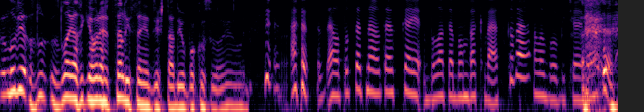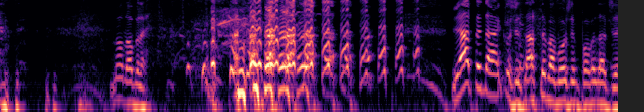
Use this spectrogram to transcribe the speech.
Ľudia zl- zlé jazyky hovoria, že celý senec je štádiu pokusu. ale podstatná otázka je, bola tá bomba kvásková alebo obyčajná? no dobre. Ja teda akože za seba môžem povedať, že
